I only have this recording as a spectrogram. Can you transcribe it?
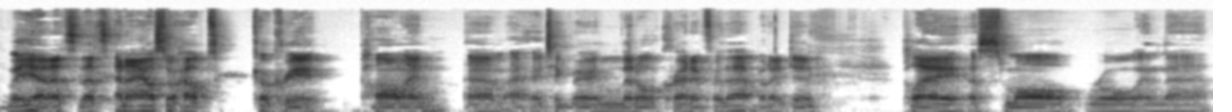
but yeah, that's that's, and I also helped co-create Pollen. Um, I, I, take very little credit for that, but I did play a small role in that.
